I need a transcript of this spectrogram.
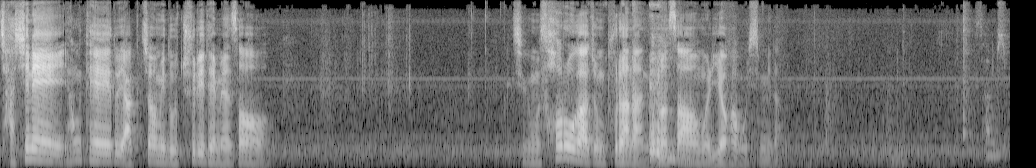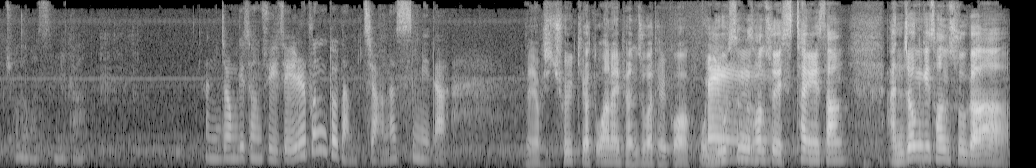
자신의 형태에도 약점이 노출이 되면서 지금은 서로가 좀 불안한 그런 싸움을 이어가고 있습니다. 30초 남았습니다. 안정기 선수 이제 1분도 남지 않았습니다. 네, 역시 초읽기가 또 하나의 변수가 될 것 같고 네. 이호승 선수의 스타일상 안정기 선수가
